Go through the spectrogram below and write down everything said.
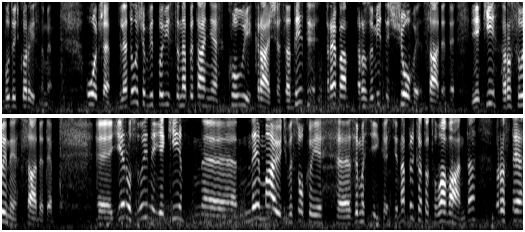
будуть корисними. Отже, для того, щоб відповісти на питання, коли краще садити, треба розуміти, що ви садите, які рослини садите. Е, Є рослини, які е, не мають високої е, зимостійкості. Наприклад, от лаванда росте,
